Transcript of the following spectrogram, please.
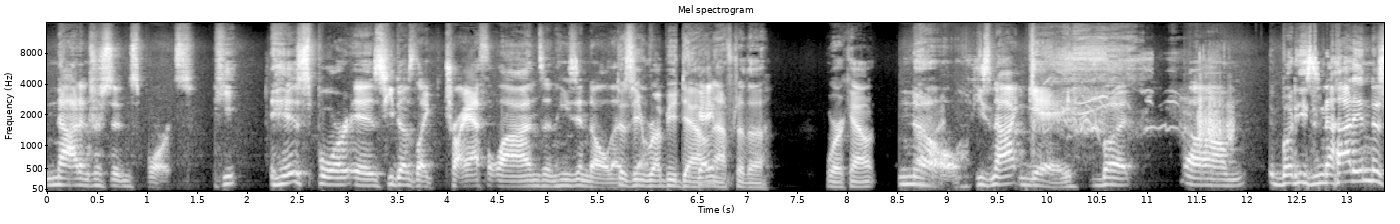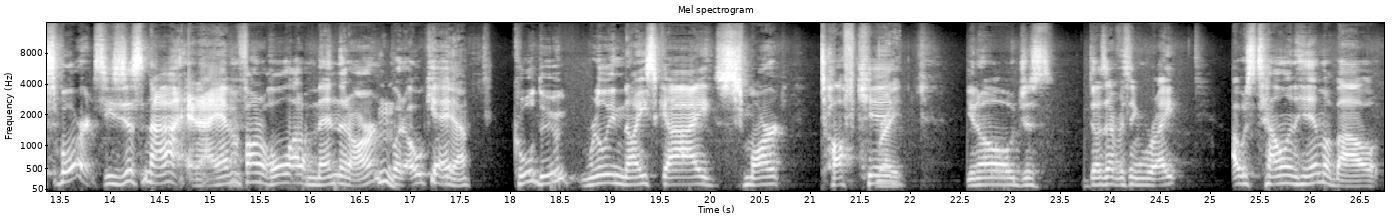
not interested in sports. He his sport is he does like triathlons and he's into all that. Does he rub you down Okay. after the workout? No, he's not gay, but um, but he's not into sports. He's just not, and I haven't found a whole lot of men that aren't. Hmm. But okay, Yeah. Cool dude, really nice guy, smart, tough kid. Right. You know, just does everything right. I was telling him about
